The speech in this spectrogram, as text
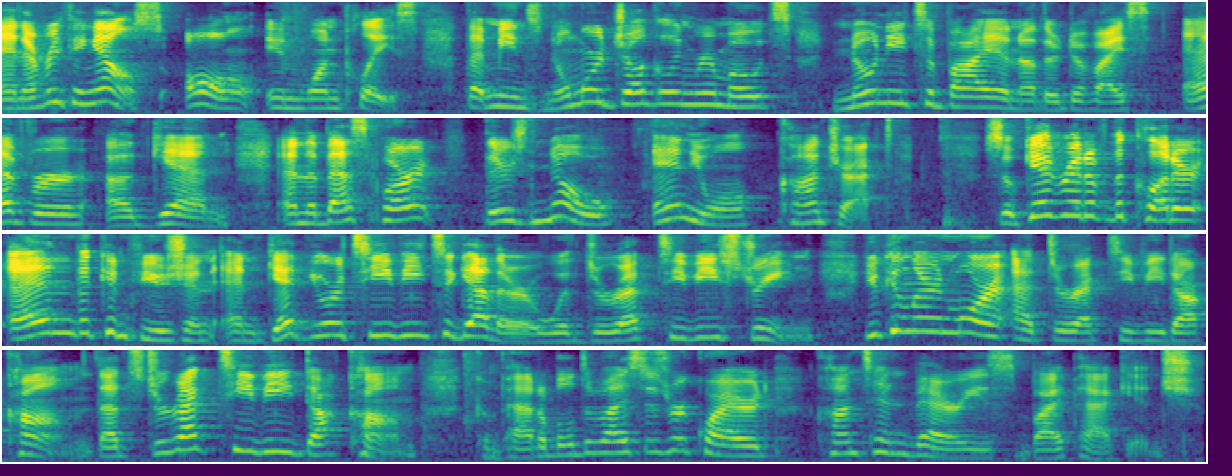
and everything else all in one place. That means no more juggling remotes, no need to buy another device ever again. And the best part, there's no annual contract. So get rid of the clutter and the confusion and get your TV together with DirecTV Stream. You can learn more at directv.com. That's directv.com. Compatible devices required. Content varies by package.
